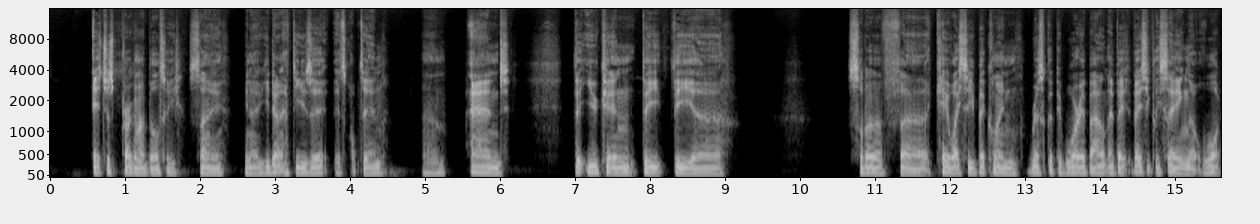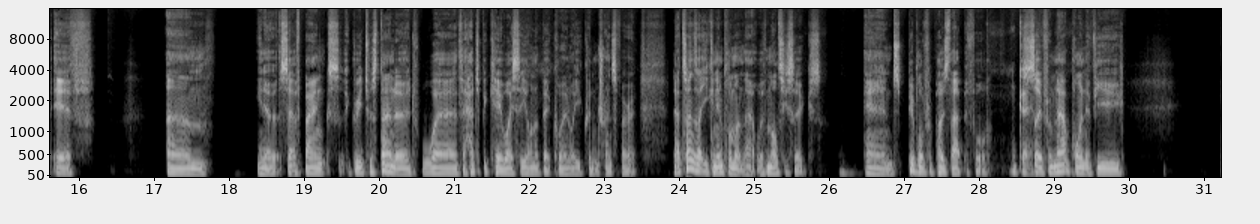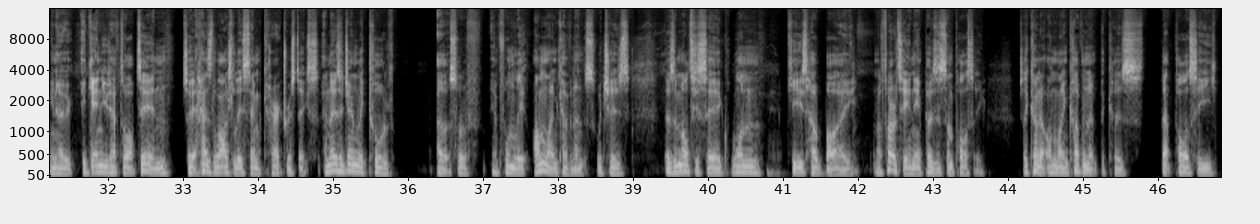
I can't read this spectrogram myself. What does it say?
it's just programmability. So, you know, you don't have to use it, it's opt in. Um, and that you can, the, the, uh, sort of uh, KYC Bitcoin risk that people worry about. They're ba- basically saying that what if um, you know, a set of banks agreed to a standard where there had to be KYC on a Bitcoin or you couldn't transfer it. Now, it turns out you can implement that with multi-sigs, and people have proposed that before. Okay. So, from that point of view, you know, again, you'd have to opt in. So, it has largely the same characteristics. And those are generally called oh, sort of informally online covenants, which is there's a multi-sig, one key is held by an authority and it imposes some policy. So, kind of online covenant because that policy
